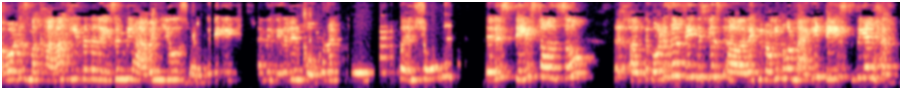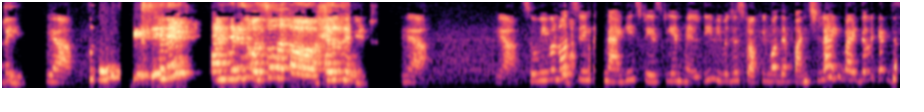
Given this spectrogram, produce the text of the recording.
about this makhana kheer that the reason we haven't used jaggery and we made it in coconut to ensure that there is taste also. Uh, what is the thing which uh, like we're talking about Maggi taste be and health be. Yeah. So there is taste in it and there is also uh, health in it. Yeah. Yeah. So we were not saying that Maggi is tasty and healthy. We were just talking about their punchline, by the way. Just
